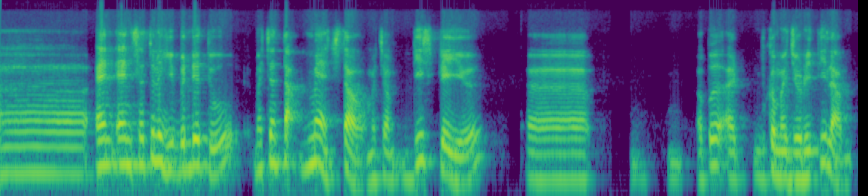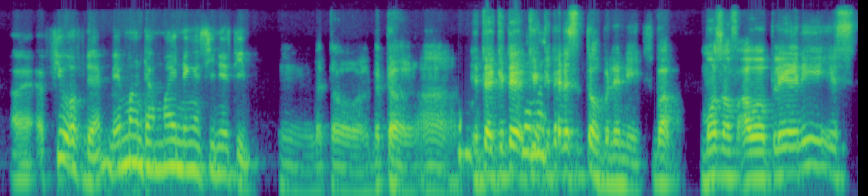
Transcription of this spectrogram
uh, and and satu lagi benda tu macam tak match tau macam this player uh, apa uh, bukan majority lah uh, a few of them memang dah main dengan senior team Hmm, betul, betul. Ha. Kita kita kita, kita ada sentuh benda ni sebab most of our player ni is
